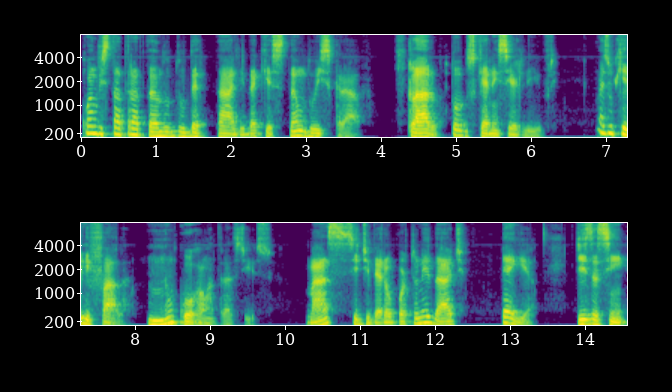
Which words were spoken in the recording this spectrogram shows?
quando está tratando do detalhe da questão do escravo. Claro, todos querem ser livres, mas o que ele fala? Não corram atrás disso. Mas, se tiver a oportunidade, pegue-a. Diz assim:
